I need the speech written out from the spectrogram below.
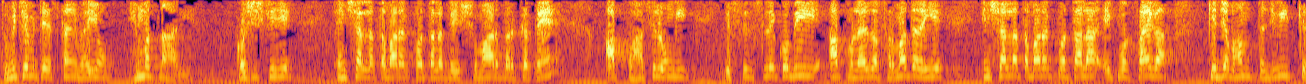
تو میٹھے میٹھے اسلامی بھائیوں ہمت نہ رہی ہے۔ کوشش کیجیے ان شاء اللہ تبارک تعالیٰ بے شمار برکتیں آپ کو حاصل ہوں گی۔ اس سلسلے کو بھی آپ ملاحظہ فرماتے رہیے۔ ان شاء اللہ تبارک و تعالیٰ ایک وقت آئے گا کہ جب ہم تجوید کے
